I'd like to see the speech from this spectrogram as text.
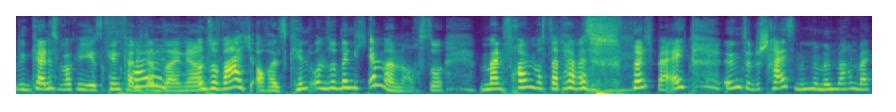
wie ein kleines bockiges Kind kann ich dann Voll. sein, ja. Und so war ich auch als Kind und so bin ich immer noch so. Mein Freund muss da teilweise manchmal echt irgend so eine Scheiße mit mir mitmachen, weil,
